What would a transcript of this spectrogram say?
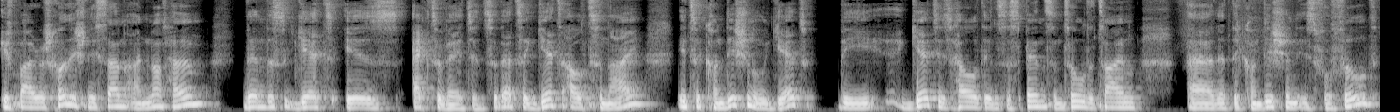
If by Rosh Chodesh Nisan I'm not home, then this get is activated. So that's a get al tanai. It's a conditional get. The get is held in suspense until the time uh, that the condition is fulfilled.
